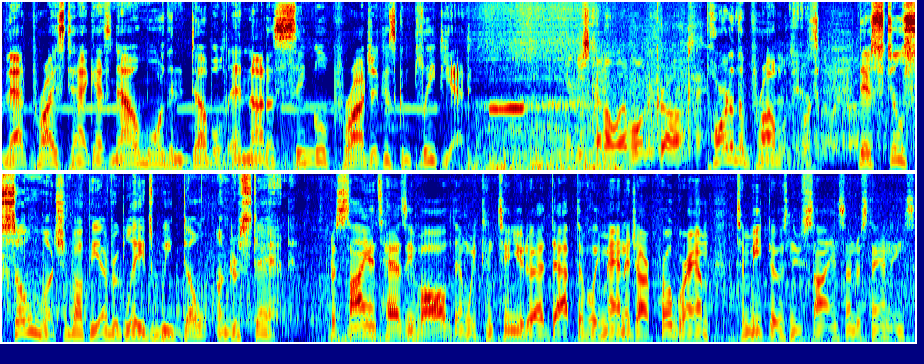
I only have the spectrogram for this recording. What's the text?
That price tag has now more than doubled, and not a single project is complete yet. They're just kind of leveling across. Part of the problem is there's still so much about the Everglades we don't understand. The science has evolved, and we continue to adaptively manage our program to meet those new science understandings.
